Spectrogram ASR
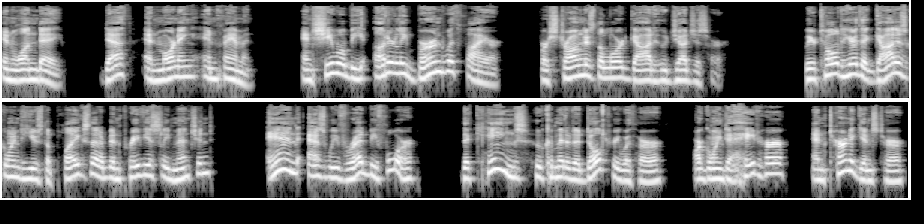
in one day death and mourning and famine, and she will be utterly burned with fire, for strong is the Lord God who judges her. We are told here that God is going to use the plagues that have been previously mentioned, and as we've read before, the kings who committed adultery with her are going to hate her and turn against her,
